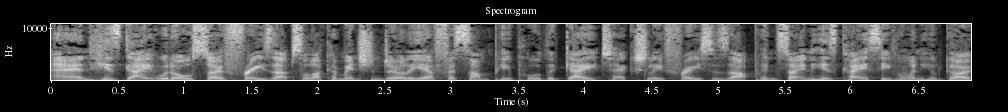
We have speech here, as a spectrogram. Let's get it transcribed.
And his gait would also freeze up. So, like I mentioned earlier, for some people, the gait actually freezes up. And so, in his case, even when he would go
